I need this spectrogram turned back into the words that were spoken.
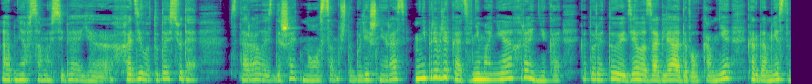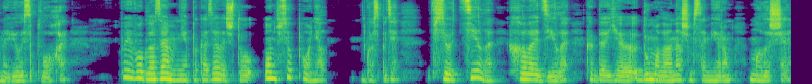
Обняв саму себя, я ходила туда-сюда, старалась дышать носом, чтобы лишний раз не привлекать внимание охранника, который то и дело заглядывал ко мне, когда мне становилось плохо. По его глазам мне показалось, что он все понял. Господи, все тело холодило, когда я думала о нашем Самиром, малыше.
